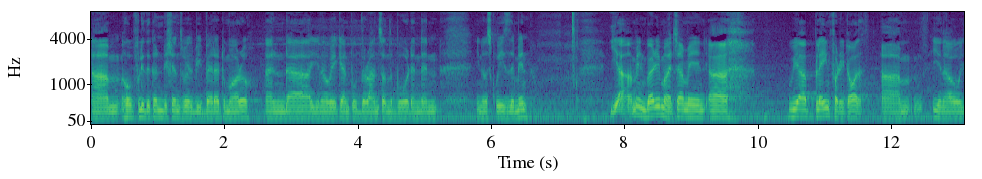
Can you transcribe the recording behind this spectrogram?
Um, hopefully, the conditions will be better tomorrow, and uh, you know we can put the runs on the board and then, you know, squeeze them in. Yeah, I mean, very much. I mean, uh, we are playing for it all. Um, you know,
